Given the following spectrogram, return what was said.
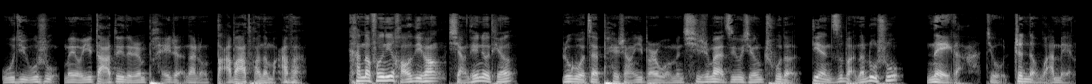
无拘无束，没有一大堆的人陪着，那种大巴团的麻烦。看到风景好的地方，想停就停。如果再配上一本我们七十迈自由行出的电子版的路书，那个就真的完美了。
